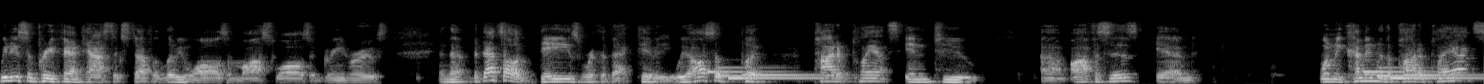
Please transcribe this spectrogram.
we do some pretty fantastic stuff with living walls and moss walls and green roofs. And that, but that's all a day's worth of activity. We also put potted plants into um, offices. And when we come in with the potted plants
